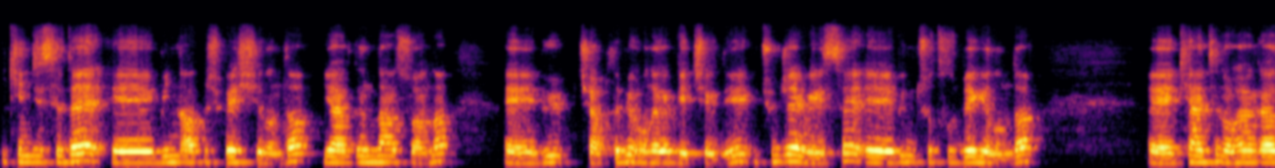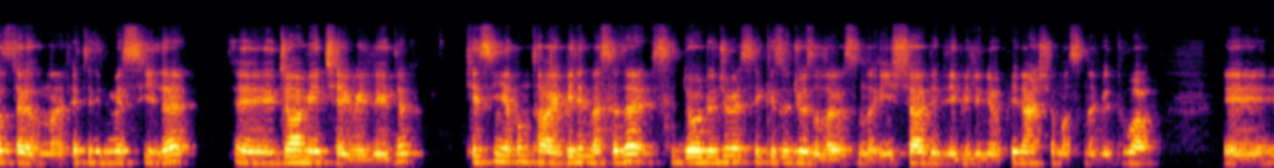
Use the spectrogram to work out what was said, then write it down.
ikincisi de e, 1065 yılında yangından sonra e, büyük çaplı bir onarım geçirdiği, üçüncü evre ise e, 1331 yılında e, kentin Orhan Gazi tarafından fethedilmesiyle e, camiye çevrildiğidir. Kesin yapım tarihi bilinmese de 4. ve 8. yüzyıl arasında inşa edildiği biliniyor. Plan şemasına ve duvar e,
